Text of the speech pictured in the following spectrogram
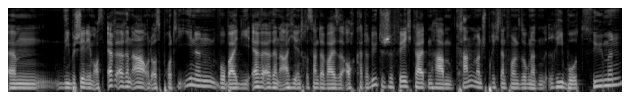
Ähm, die bestehen eben aus rRNA und aus Proteinen, wobei die rRNA hier interessanterweise auch katalytische Fähigkeiten haben kann. Man spricht dann von sogenannten Ribozymen.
